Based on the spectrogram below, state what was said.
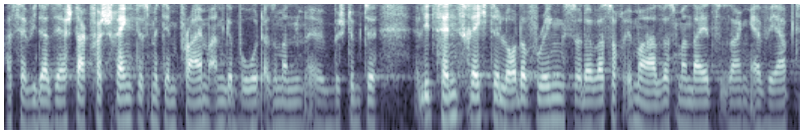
was ja wieder sehr stark verschränkt ist mit dem Prime-Angebot. Also man äh, bestimmte Lizenzrechte, Lord of Rings oder was auch immer, also was man da jetzt sozusagen erwerbt,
